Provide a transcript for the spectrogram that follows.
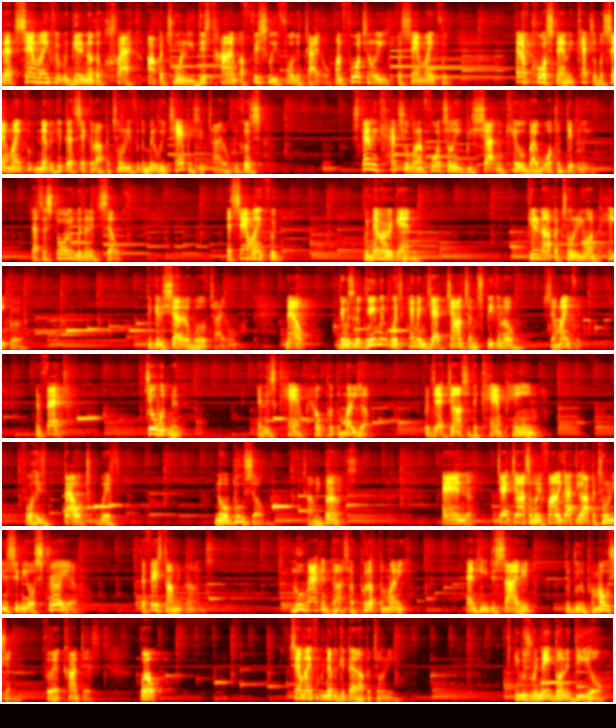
that Sam Langford would get another crack opportunity, this time officially for the title. Unfortunately for Sam Langford, and of course, Stanley Ketchel. But Sam Langford would never get that second opportunity for the middleweight championship title because Stanley Ketchel would unfortunately be shot and killed by Walter Dipley. That's a story within itself. And Sam Langford would never again get an opportunity on paper to get a shot at a world title. Now, there was an agreement with him and Jack Johnson, speaking of Sam Langford. In fact, Joe Woodman and his camp helped put the money up for Jack Johnson to campaign for his bout with Noah Brusso, Tommy Burns. And Jack Johnson, when he finally got the opportunity in Sydney, Australia, to face Tommy Burns, Hugh McIntosh had put up the money and he decided to do the promotion for that contest. Well, Sam Langford would never get that opportunity. He was reneged on the deal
